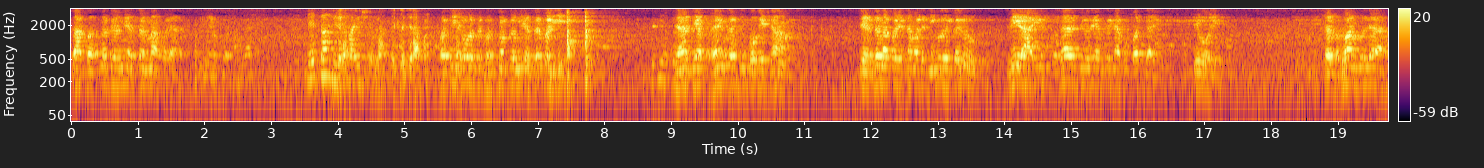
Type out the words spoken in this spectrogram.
તો આ ભસ્મની અસર ના પડ્યા દુનિયા ઉપર. એટલે જરા પણ. પચીસો ની અસર પડી. જેનાથી ત્યાં ભયંકર દુઃખો બેઠા. તે અસર ના પડે એટલા માટે દીવો એ કહ્યું વીર આયુષ વધારે એમ કરીને આખું પદ ગાયું. દેવોએ. ત્યારે ભગવાન બોલ્યા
